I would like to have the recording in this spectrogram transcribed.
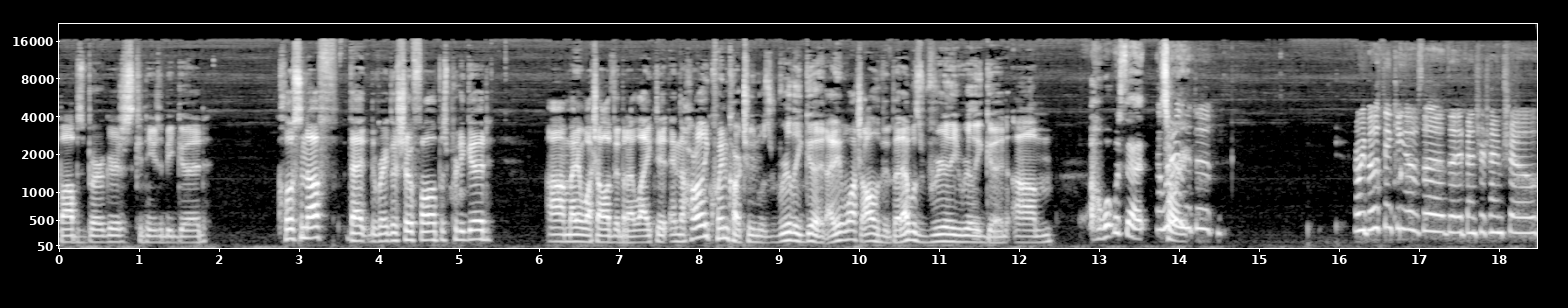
Bob's Burgers continues to be good. Close enough that the regular show follow up was pretty good. Um, I didn't watch all of it, but I liked it. And the Harley Quinn cartoon was really good. I didn't watch all of it, but that was really, really good. Um, Oh, what was that? What Sorry, are the- Are we both thinking of the the Adventure Time show,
